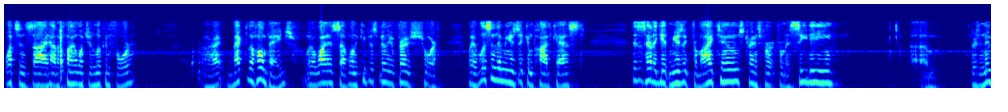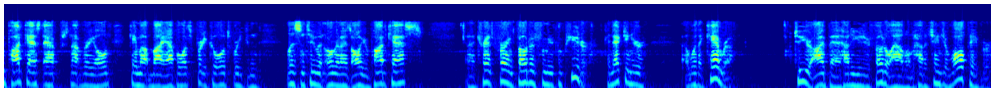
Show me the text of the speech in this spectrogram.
what's inside, how to find what you're looking for. All right, back to the home page. I'm going to wind this up. I want to keep this video fairly short. We have listen to music and podcast. This is how to get music from iTunes, transfer it from a CD. Um, there's a new podcast app, it's not very old, came out by Apple. It's pretty cool. It's where you can listen to and organize all your podcasts. Uh, transferring photos from your computer connecting your uh, with a camera to your iPad, how to use your photo album, how to change your wallpaper.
